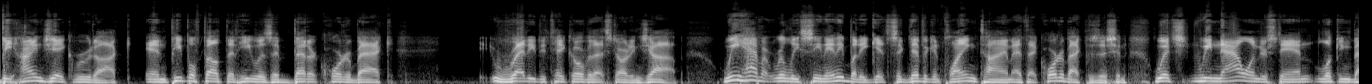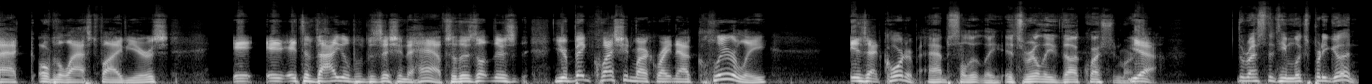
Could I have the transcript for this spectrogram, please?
behind Jake Rudock, and people felt that he was a better quarterback ready to take over that starting job. We haven't really seen anybody get significant playing time at that quarterback position, which we now understand looking back over the last five years. It, it, it's a valuable position to have. So there's a, there's your big question mark right now. Clearly, is at quarterback. Absolutely. It's really the question mark. Yeah, The rest of the team looks pretty good.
